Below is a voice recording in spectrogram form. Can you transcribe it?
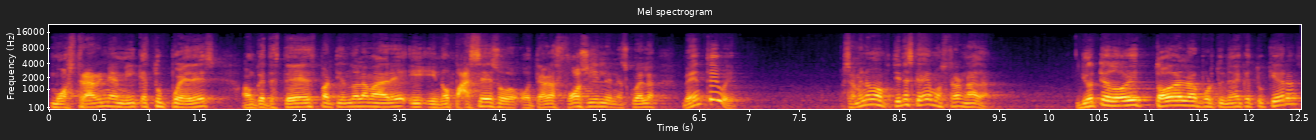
mostrarme a mí que tú puedes, aunque te estés partiendo la madre y, no pases o, o te hagas fósil en la escuela, vente, güey. O sea, a mí no me tienes que demostrar nada. Yo te doy toda la oportunidad que tú quieras.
